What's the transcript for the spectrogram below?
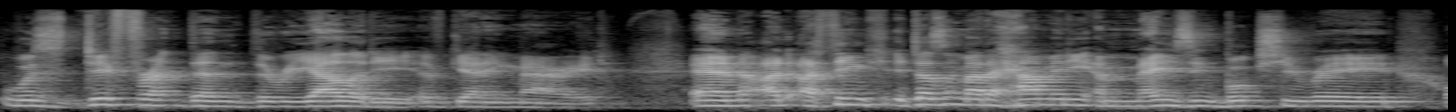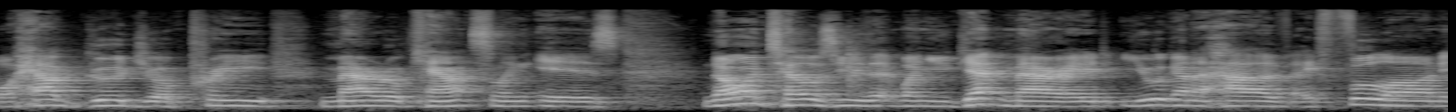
was different than the reality of getting married. And I, I, think it doesn't matter how many amazing books you read or how good your pre-marital counseling is. No one tells you that when you get married, you are going to have a full-on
